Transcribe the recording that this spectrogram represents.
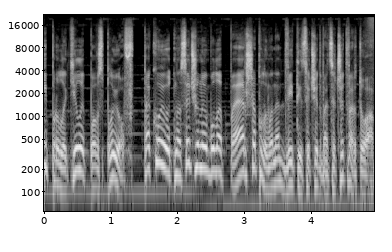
І пролетіли повз плей-офф. Такою от насиченою була перша половина 2024-го.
